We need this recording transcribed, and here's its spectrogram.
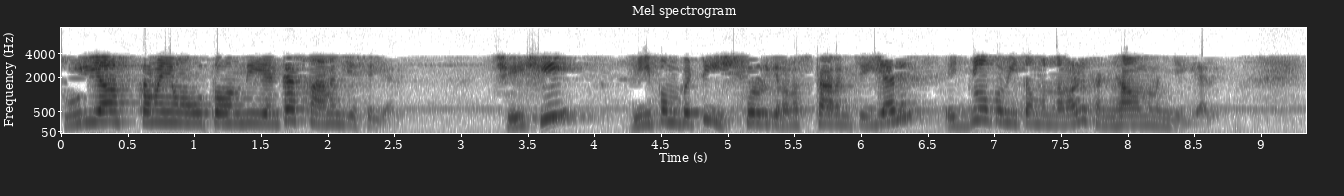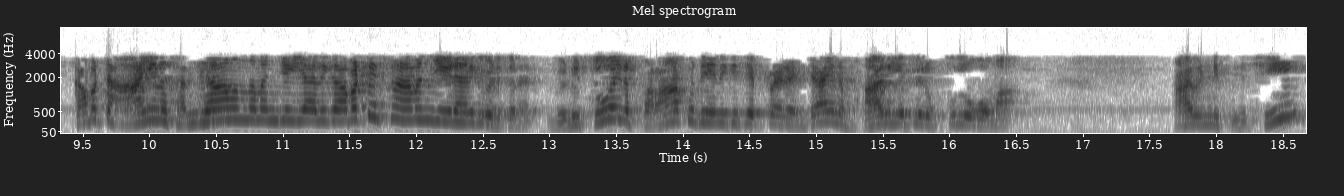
సూర్యాస్తమయం అవుతోంది అంటే స్నానం చేసేయాలి. చేసి దీపం పెట్టి ఈశ్వరుడికి నమస్కారం చెయ్యాలి యజ్ఞోపవీతం ఉన్నవాళ్ళు సంధ్యావందనం చేయాలి కాబట్టి ఆయన సంధ్యావందనం చేయాలి కాబట్టి స్నానం చేయడానికి వెడుతున్నాడు. వెడుతూ ఆయన పరాకు దేనికి చెప్పాడంటే ఆయన భార్య పేరు పులోమ. ఆవిడ్ని పిలిచి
